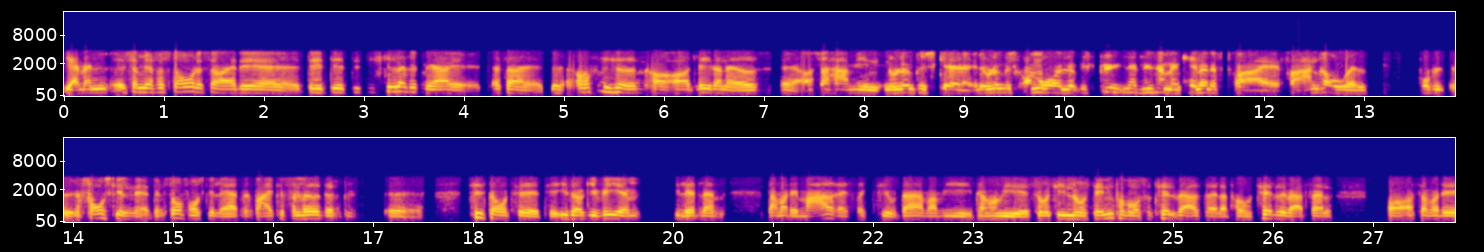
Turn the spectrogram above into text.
Jamen, øh, som jeg forstår det, så er det, øh, det, det, det de skiller lidt mere, øh, altså offentligheden og, og atleterne ad, og så har vi en, en olympisk, et olympisk område, en olympisk by, lidt ligesom man kender det fra, fra andre OL. Forskellen er, den store forskel er, at man bare ikke kan forlade den by. Øh, sidste år til, til ishockey VM i Letland, der var det meget restriktivt. Der var vi, der var vi så at sige låst inde på vores hotelværelse, eller på hotellet i hvert fald, og, og så var det,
